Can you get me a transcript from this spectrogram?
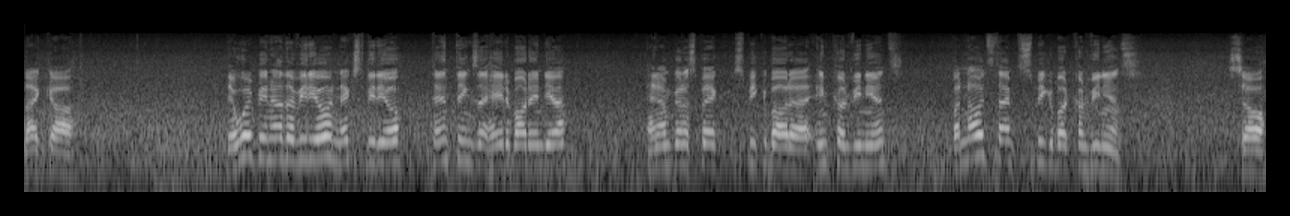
Like uh, there will be another video next video 10 things I hate about India and I'm gonna speak, speak about uh, inconvenience. But now it's time to speak about convenience. So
